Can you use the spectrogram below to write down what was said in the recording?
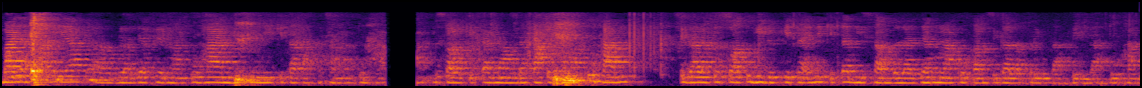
banyak sekali ya eh, belajar firman Tuhan di sini kita takut sama Tuhan. Terus kalau kita mau udah takut sama Tuhan, segala sesuatu hidup kita ini kita bisa belajar melakukan segala perintah-perintah Tuhan.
